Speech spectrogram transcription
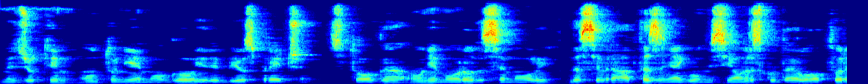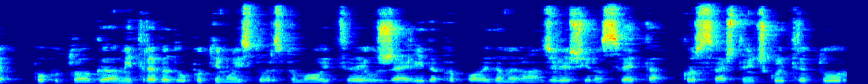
Međutim, on to nije mogao jer je bio sprečen. Stoga, on je morao da se moli da se vrata za njegovo misionarsko delo otvore. Poput toga, mi treba da uputimo istu vrstu molitve u želji da propovedamo evanđelje širom sveta kroz svešteničku literaturu.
